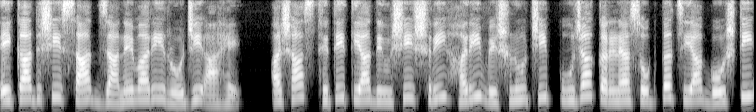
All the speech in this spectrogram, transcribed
एकादशी सात जानेवारी रोजी आहे. अशा स्थितीत या दिवशी श्री हरी विष्णूची पूजा करण्यासोबतच या गोष्टी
